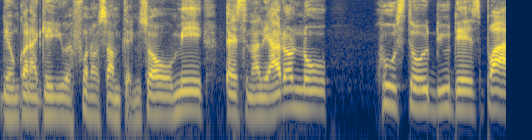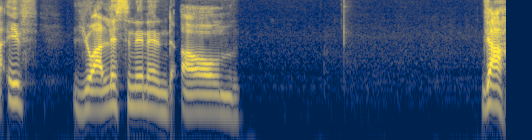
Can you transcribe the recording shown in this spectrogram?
they're gonna give you a phone or something. So me personally, I don't know who still do this, but if you are listening and um yeah,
